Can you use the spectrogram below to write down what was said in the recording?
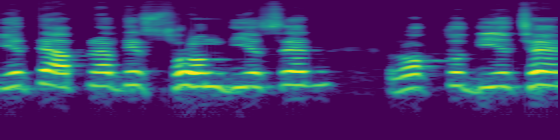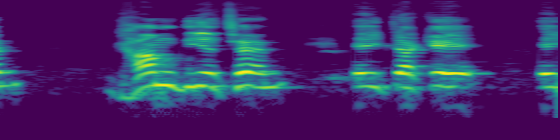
ইয়েতে আপনাদের শ্রম দিয়েছেন, রক্ত দিয়েছেন ঘাম দিয়েছেন এইটাকে, এই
